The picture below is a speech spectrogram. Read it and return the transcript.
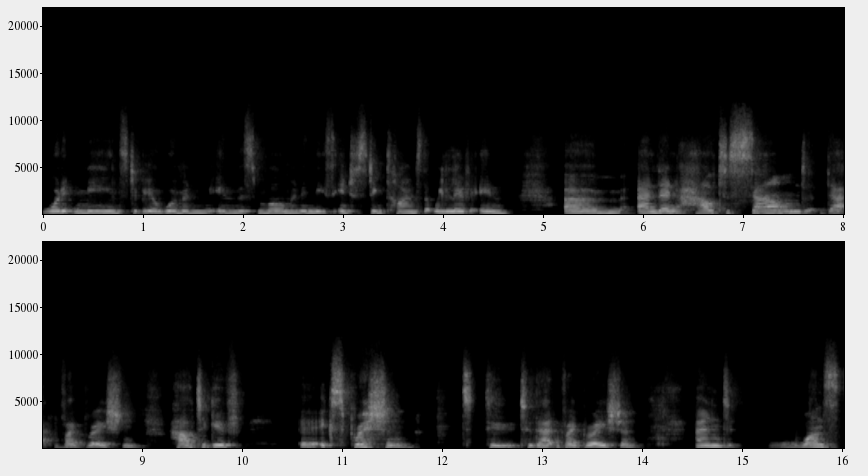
what it means to be a woman in this moment, in these interesting times that we live in. Um, and then how to sound that vibration, how to give uh, expression to, to that vibration. And once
